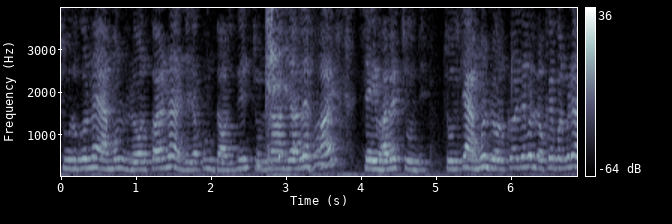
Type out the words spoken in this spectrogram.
চুলগুলো এমন রোল করে না, যেরকম দশ দিন চুল না জ্বালে হয়, সেইভাবে চুল চুলকে এমন রোল করে দেবে লোকে বলবে না,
